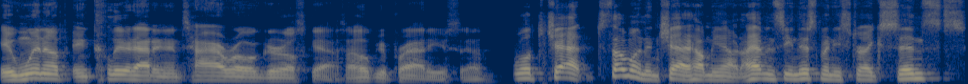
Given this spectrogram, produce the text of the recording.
It went up and cleared out an entire row of Girl Scouts. I hope you're proud of yourself. Well, chat, someone in chat help me out. I haven't seen this many strikes since.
